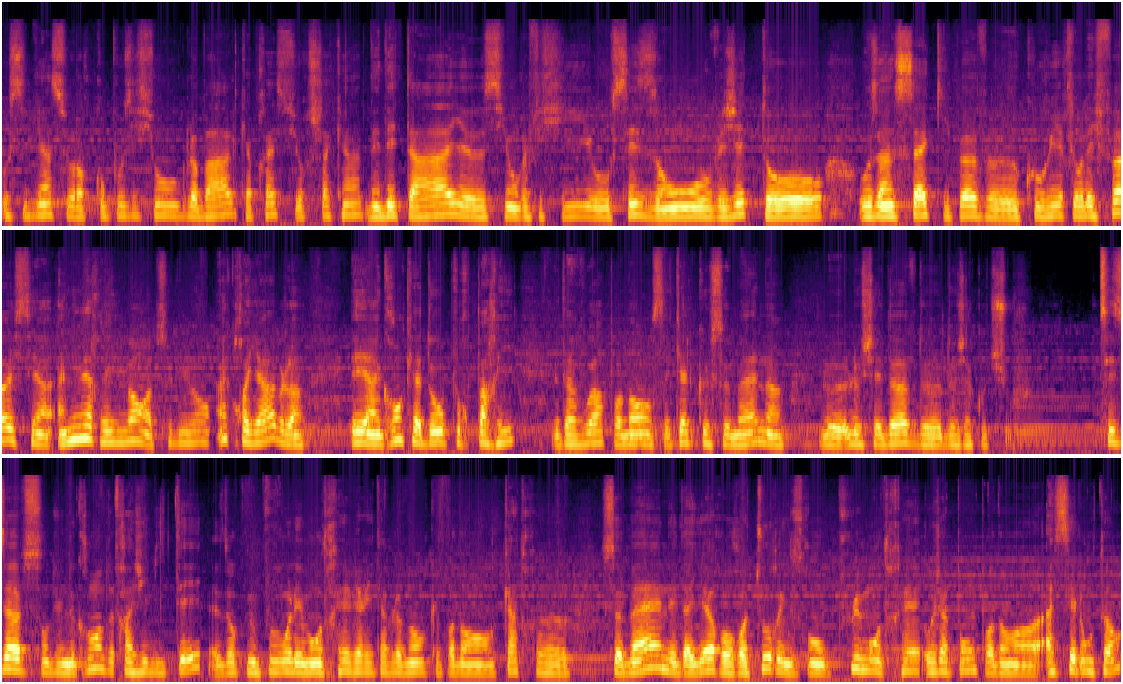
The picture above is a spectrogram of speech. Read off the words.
aussi bien sur leur composition globale qu'après sur chacun des détails, euh, si on réfléchit aux saisons, aux végétaux, aux insectes qui peuvent courir sur les feuilles. C'est un, émerveillement absolument incroyable et un grand cadeau pour Paris d'avoir pendant ces quelques semaines le, chef-d'œuvre de, de Jakuchu. Ces œuvres sont d'une grande fragilité, donc nous pouvons les montrer véritablement que pendant quatre semaines, et d'ailleurs au retour, ils ne seront plus montrés au Japon pendant assez longtemps.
